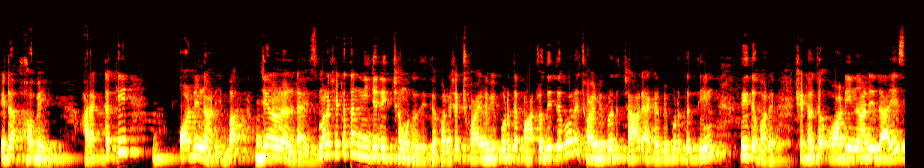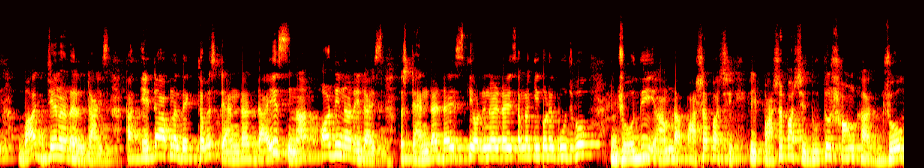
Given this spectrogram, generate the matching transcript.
এটা হবেই। আর একটা কি অর্ডিনারি বা জেনারেল ডাইস মানে সেটা তার নিজের ইচ্ছা মতো দিতে পারে। সে ছয়ের বিপরীতে পাঁচও দিতে পারে, ছয়ের বিপরীতে চার, একের বিপরীতে তিন দিতে পারে। সেটা হচ্ছে অর্ডিনারি ডাইস বা জেনারেল ডাইস তা এটা আপনার দেখতে হবে স্ট্যান্ডার্ড ডাইস না অর্ডিনারি ডাইস তো স্ট্যান্ডার্ড ডাইস কি অর্ডিনারি ডাইস আমরা কি করে বুঝব? যদি আমরা পাশাপাশি, এই পাশাপাশি দুটো সংখ্যা যোগ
